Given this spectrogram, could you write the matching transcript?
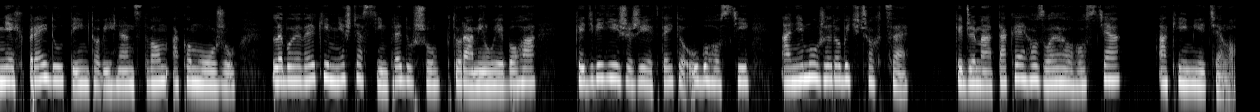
Nech prejdú týmto vyhnanstvom ako môžu, lebo je veľkým nešťastím pre dušu, ktorá miluje Boha, keď vidí, že žije v tejto úbohosti a nemôže robiť, čo chce, keďže má takého zlého hostia, akým je telo.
